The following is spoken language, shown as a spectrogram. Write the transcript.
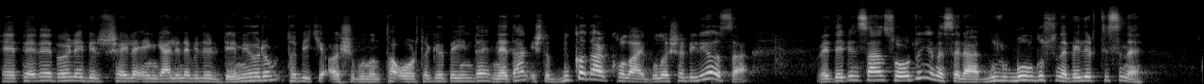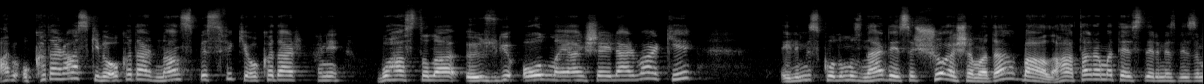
HPV böyle bir şeyle engellenebilir demiyorum. Tabii ki aşı bunun ta orta göbeğinde. Neden? İşte bu kadar kolay bulaşabiliyorsa ve demin sen sordun ya mesela bul- bulgusu ne? Abi o kadar az ki ve o kadar non-spesifik ki o kadar hani bu hastalığa özgü olmayan şeyler var ki elimiz kolumuz neredeyse şu aşamada bağlı. Ha tarama testlerimiz bizim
